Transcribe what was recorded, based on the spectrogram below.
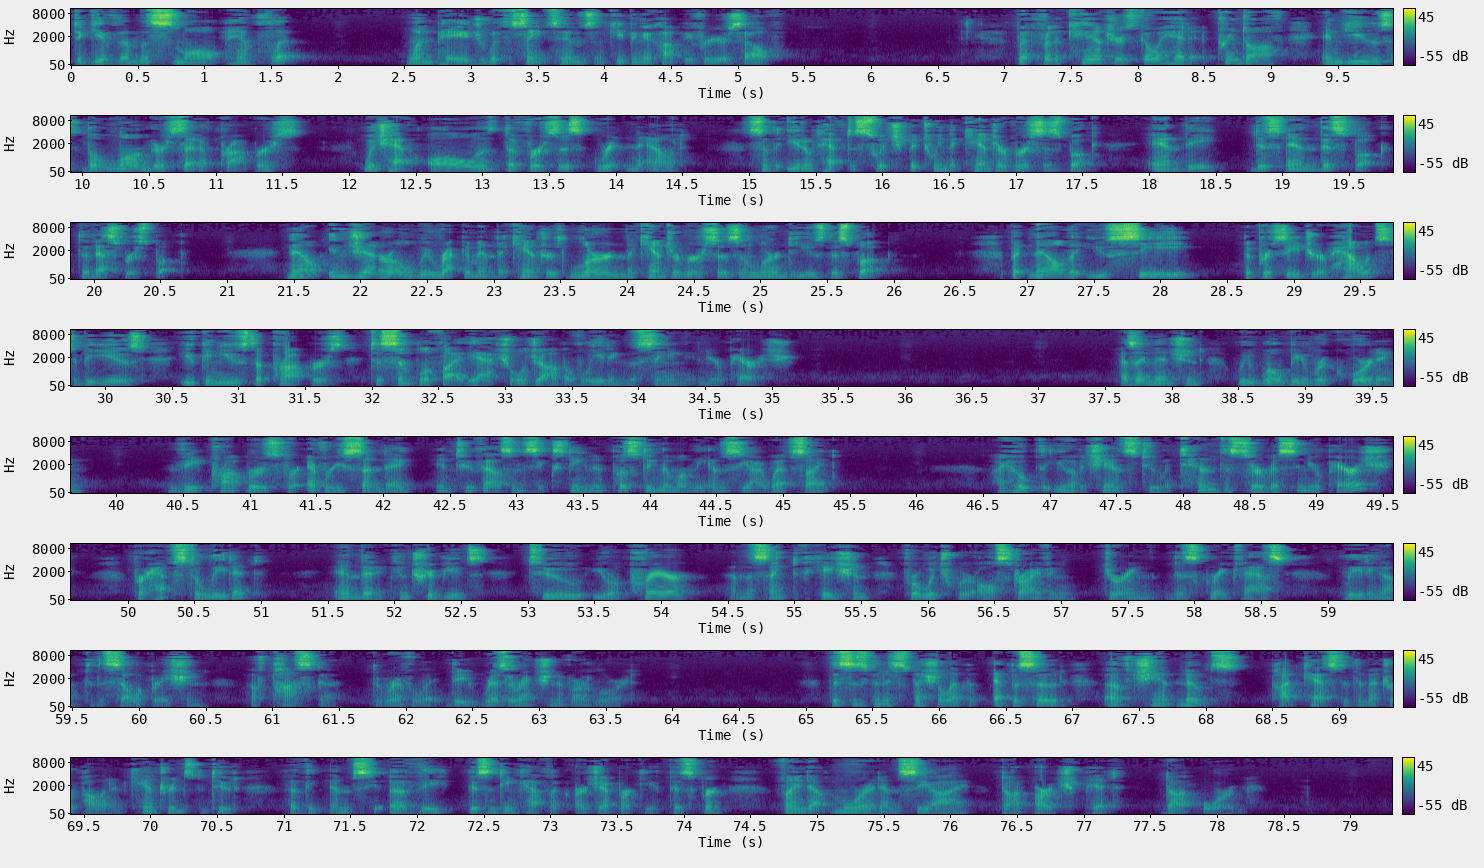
to give them the small pamphlet, one page with the saint's hymns and keeping a copy for yourself. But for the cantors, go ahead, print off and use the longer set of propers, which have all of the verses written out, so that you don't have to switch between the cantor verses book and the this and this book, the Vespers book. Now, in general, we recommend that cantors learn the cantor verses and learn to use this book. But now that you see the procedure of how it's to be used, you can use the propers to simplify the actual job of leading the singing in your parish. As I mentioned, we will be recording the propers for every Sunday in 2016 and posting them on the MCI website. I hope that you have a chance to attend the service in your parish, perhaps to lead it, and that it contributes to your prayer and the sanctification for which we're all striving during this great fast leading up to the celebration of Pascha, the, revela- the resurrection of our Lord. This has been a special ep- episode of Chant Notes, podcast of the Metropolitan Cantor Institute of the MC- of the Byzantine Catholic Archeparchy of Pittsburgh. Find out more at mci.archpitt.org.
